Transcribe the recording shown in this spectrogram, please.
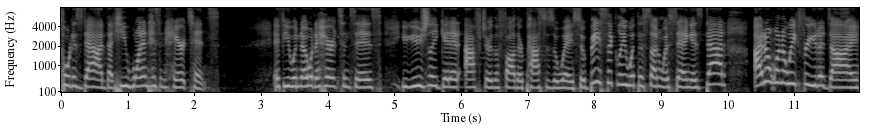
told his dad that he wanted his inheritance. If you would know what inheritance is, you usually get it after the father passes away. So basically, what the son was saying is, Dad, I don't want to wait for you to die.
